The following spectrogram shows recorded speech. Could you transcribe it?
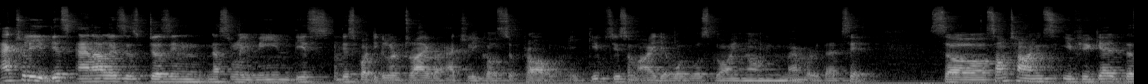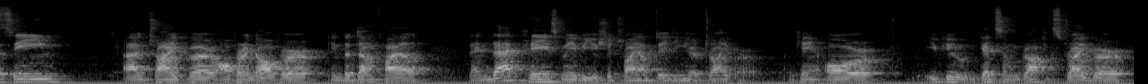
Actually, this analysis doesn't necessarily mean this, this particular driver actually caused a problem. It gives you some idea what was going on in the memory, that's it. So sometimes if you get the same uh, driver over and over in the dump file, then in that case, maybe you should try updating your driver, okay? Or if you get some graphics driver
